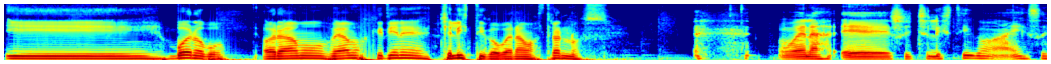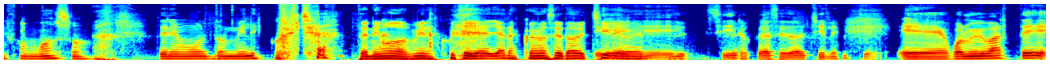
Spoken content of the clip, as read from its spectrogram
Y bueno, pues, ahora vamos, veamos qué tiene Chelístico para mostrarnos. Buenas, eh, soy chelístico. Ay, soy famoso. Tenemos 2000 escuchas. Tenemos 2000 escuchas, ya, ya nos conoce todo Chile. Eh, sí, los conoce todo Chile. Eh, por mi parte,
